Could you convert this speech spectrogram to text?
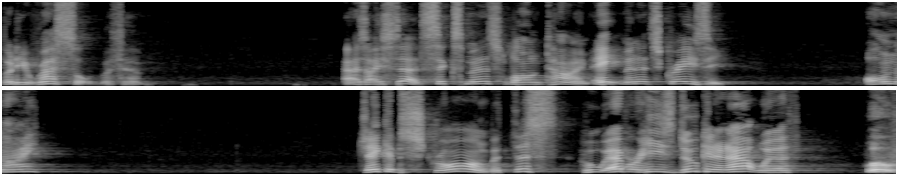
But he wrestled with him. As I said, six minutes, long time. Eight minutes, crazy. All night, Jacob's strong, but this, whoever he's duking it out with, whoo.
